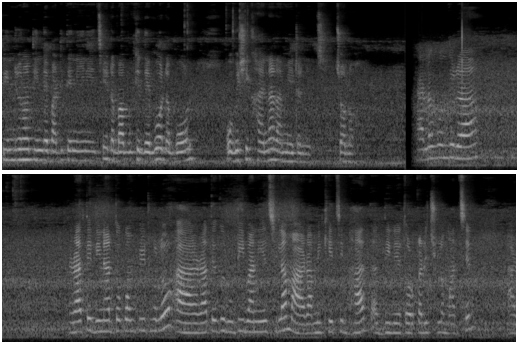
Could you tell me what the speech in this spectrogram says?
তিনজনও তিনটে বাটিতে নিয়ে নিয়েছি, এটা বাবুকে দেবো এটা বোন, ও বেশি খায় না আর আমি এটা নিচ্ছি, চলো। হ্যালো বন্ধুরা, রাতে ডিনার তো কমপ্লিট হলো, আর রাতে তো রুটি বানিয়েছিলাম, আর আমি খেয়েছি ভাত, আর দিনে তরকারি ছিল মাছের, আর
